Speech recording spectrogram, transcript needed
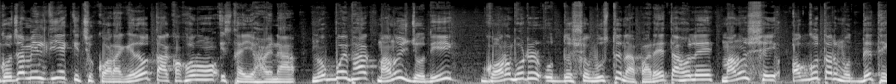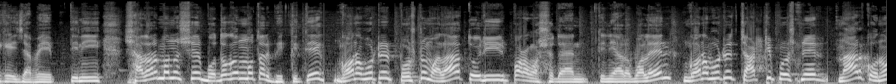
গোজামিল দিয়ে কিছু করা গেলেও তা কখনো স্থায়ী হয় না। নব্বই ভাগ মানুষ যদি গণভোটের উদ্দেশ্য বুঝতে না পারে, তাহলে মানুষ সেই অজ্ঞতার মধ্যে থেকেই যাবে। তিনি সাধারণ মানুষের বোধগম্যতার ভিত্তিতে গণভোটের প্রশ্নমালা তৈরির পরামর্শ দেন। তিনি আরও বলেন, গণভোটের চারটি প্রশ্নের নার কোনো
